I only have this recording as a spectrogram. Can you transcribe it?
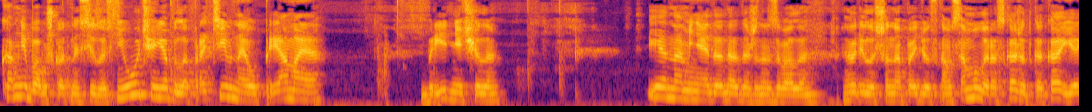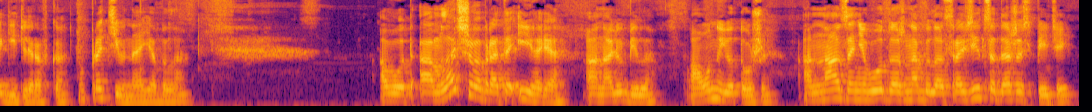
ко мне бабушка относилась не очень. Я была противная, упрямая, вредничала. И она меня иногда даже называла, говорила, что она пойдет в комсомол и расскажет, какая я гитлеровка. Ну, противная я была. А вот. А младшего брата Игоря она любила, а он ее тоже. Она за него должна была сразиться даже с Петей.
